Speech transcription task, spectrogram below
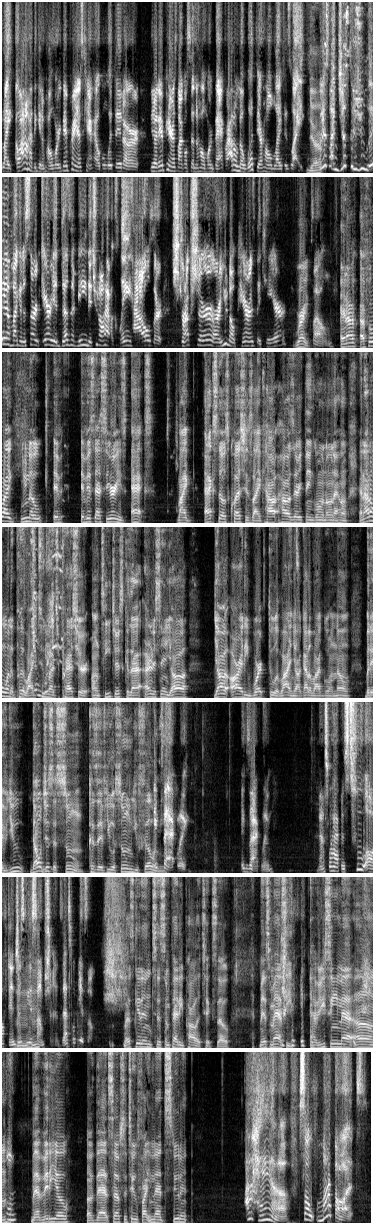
like oh I don't have to get them homework. Their parents can't help them with it, or you know their parents not gonna send the homework back, or I don't know what their home life is like. Yeah. But it's like just because you live like in a certain area doesn't mean that you don't have a clean house or structure or you know parents that care. Right. So And I I feel like, you know, if if it's that serious, X, Like ask those questions like how how is everything going on at home? And I don't want to put like too much pressure on teachers cuz I understand y'all y'all already worked through a lot and y'all got a lot going on. But if you don't just assume cuz if you assume you feeling me. exactly, exactly. That's what happens too often. Just the assumptions. That's what gets them. Let's get into some petty politics though. Miss Massey, have you seen that um that video of that substitute fighting that student? I have. So my thoughts,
